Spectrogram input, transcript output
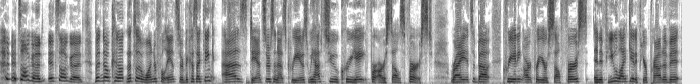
It's all good. It's all good. But no, that's a wonderful answer because I think as dancers and as creators, we have to create for ourselves first, right? It's about creating art for yourself first. And if you like it, if you're proud of it,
